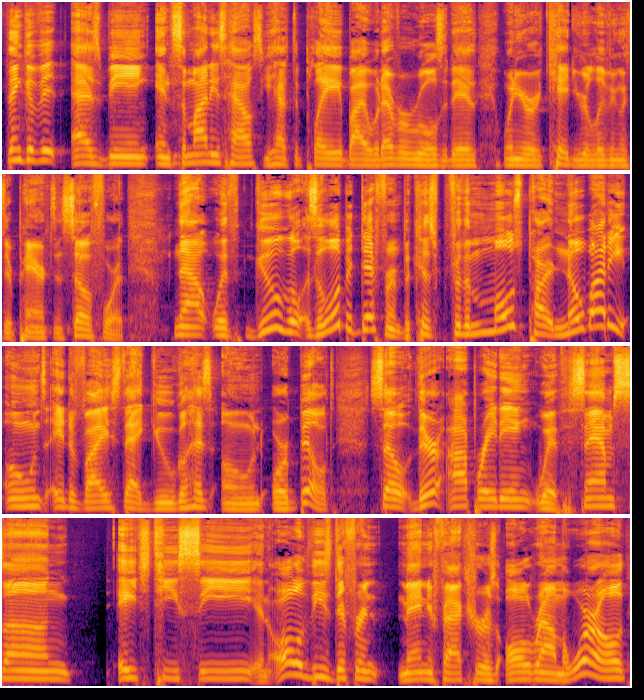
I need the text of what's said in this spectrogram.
Think of it as being in somebody's house, you have to play by whatever rules it is. When you're a kid, you're living with your parents and so forth. Now, with Google, it's a little bit different because for the most part, nobody owns a device that Google has owned or built. So they're operating with Samsung, HTC, and all of these different manufacturers all around the world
